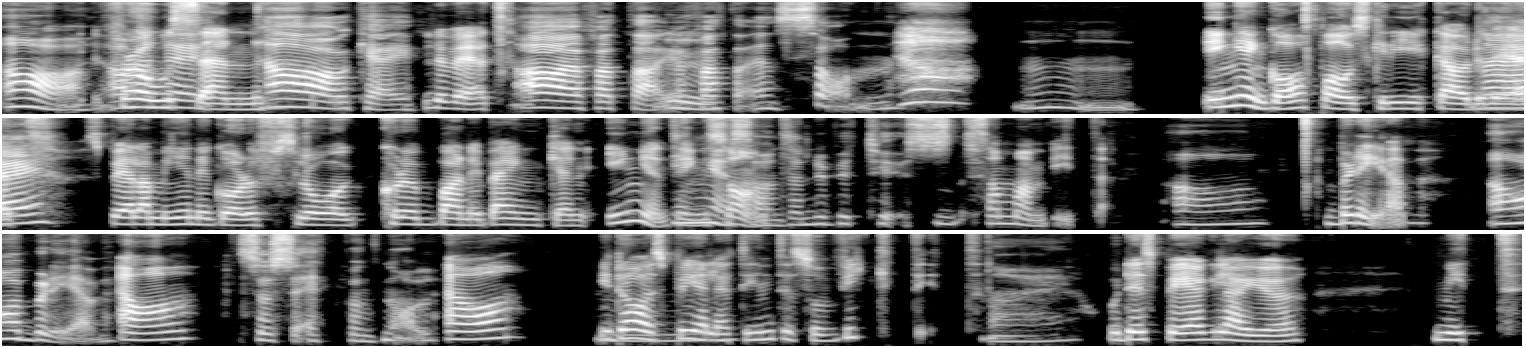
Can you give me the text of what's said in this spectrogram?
Men Frozen. Ja, okej. Du vet. Ja, jag fattar. Jag Mm. fattar. En sån. Mm. Ingen gapa och skrika och du Nej. vet, spela minigolf, slå klubban i bänken, ingenting Inget sånt. sånt, du blir tyst. Sammanbiten. Ja. Blev. Ja, blev. Ja, Susse 1.0. ja. Idag är Mm. spelet inte så viktigt. Nej. Och det speglar ju mitt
